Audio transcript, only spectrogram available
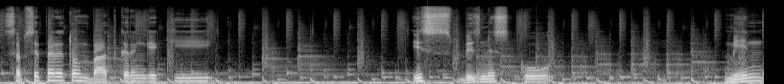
सबसे पहले तो हम बात करेंगे कि इस बिज़नेस को मेन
